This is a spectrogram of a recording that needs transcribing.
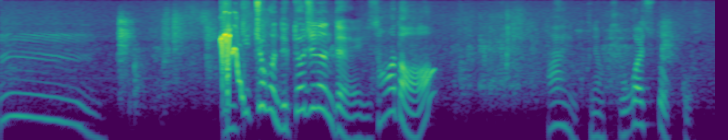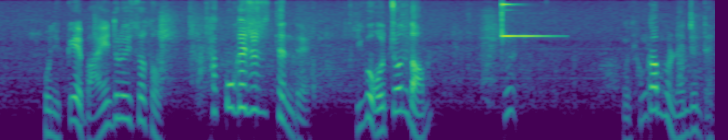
음. 인기척은 느껴지는데 이상하다. 아유 그냥 두고 갈 수도 없고 돈이 꽤 많이 들어있어서 찾고 계셨을 텐데 이거 어쩐담? 응? 이거 현관문 렌즈인데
